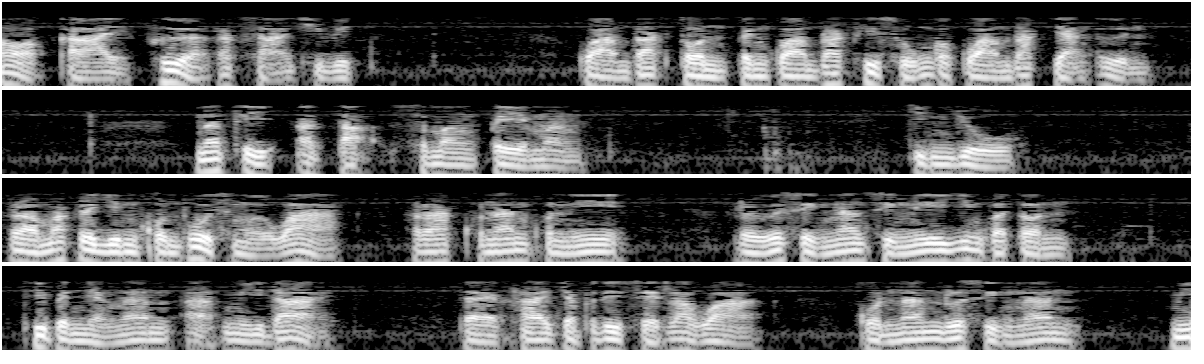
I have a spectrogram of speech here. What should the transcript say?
นอกกายเพื่อรักษาชีวิต ความรักตนเป็นความรักที่สูงกว่าความรักอย่างอื่นนัตถิอัตตะสมังเปมังจริงอยู่ เรามักได้ยินคนพูดเสมอว่า รักคนนั้นคนนี้ หรือสิ่งนั้นสิ่งนี้ยิ่งกว่าตน ที่เป็นอย่างนั้นอาจมีได้ แต่ใครจะปฏิเสธเล่าว่า คนนั้นหรือสิ่งนั้นมิ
